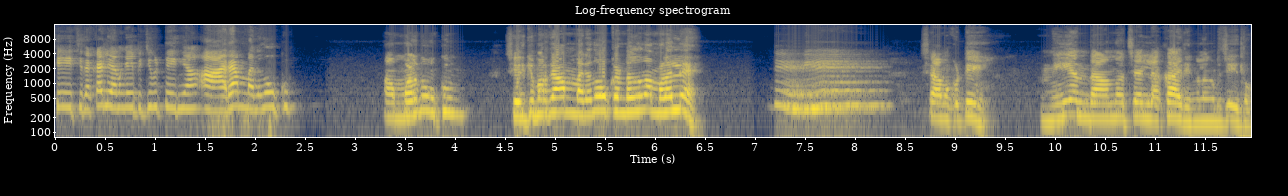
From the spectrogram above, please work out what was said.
ചേച്ചിനെ കല്യാണം കഴിപ്പിച്ച് വിട്ട് കഴിഞ്ഞാൽ ആരമ്മനെ നോക്കും? നമ്മൾ നോക്കും. ശരിക്കും പറഞ്ഞ അമ്മനെ നോക്കേണ്ടത് നമ്മളല്ലേ? ശ്യാമക്കുട്ടി നീ എന്താണെന്ന് വെച്ചാൽ എല്ലാ കാര്യങ്ങളും അങ്ങോട്ട് ചെയ്തോ?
